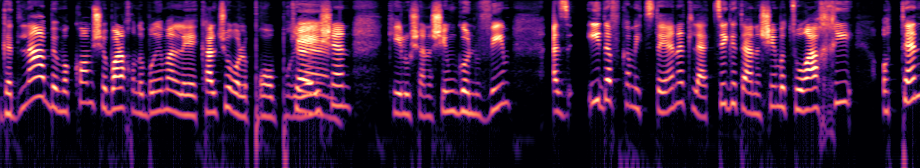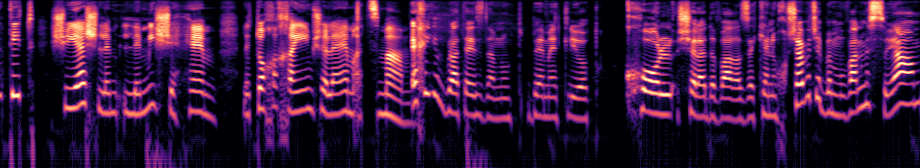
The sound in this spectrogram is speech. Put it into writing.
גדלה במקום שבו אנחנו מדברים על אה, cultural appropriation, כן. כאילו שאנשים גונבים, אז היא דווקא מצטיינת להציג את האנשים בצורה הכי אותנטית שיש למי שהם, לתוך החיים שלהם עצמם. איך היא קיבלה את ההזדמנות באמת להיות קול של הדבר הזה? כי אני חושבת שבמובן מסוים,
